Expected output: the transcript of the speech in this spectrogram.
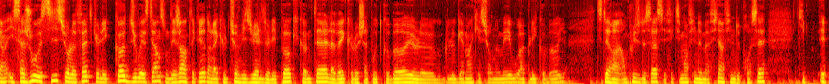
un- il s'ajoute aussi sur le fait que les codes du western sont déjà intégrés dans la culture visuelle de l'époque comme telle, avec le chapeau de cow-boy, le, le gamin qui est surnommé ou appelé cow-boy, etc. En plus de ça, c'est effectivement un film de mafia, un film de procès, qui est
